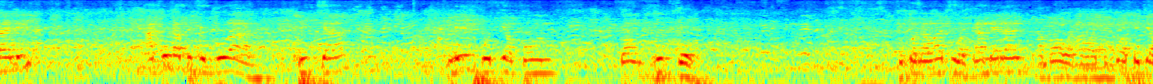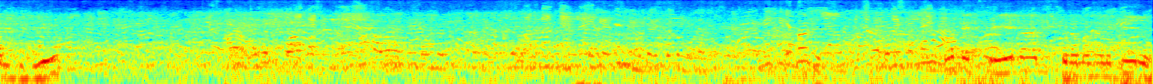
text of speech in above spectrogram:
Tafadhali, hakuna kuchukua picha. Please put your phone kwa mfuko. Tuko na watu wa kamera ambao watawachukua picha mkiviu Content creators, kuna mahali pili.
